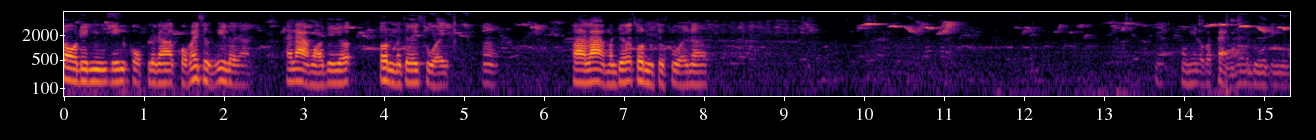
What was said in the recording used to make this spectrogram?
ต้องดินดินกบเลยนะกบให้ถึงนี่เลยนะให้รากหมอเยอะๆต้นมันจะได้สวยอ่าถ้ารากมันเยอะต้นมันจะสวยนะ รงนี้เรา ก็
